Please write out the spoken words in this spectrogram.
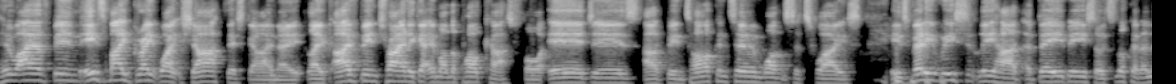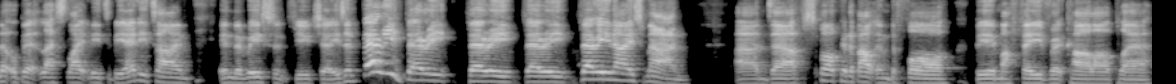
who I have been, he's my great white shark, this guy, mate. Like, I've been trying to get him on the podcast for ages. I've been talking to him once or twice. He's very recently had a baby, so it's looking a little bit less likely to be any time in the recent future. He's a very, very, very, very, very nice man. And uh, I've spoken about him before being my favorite Carlisle player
